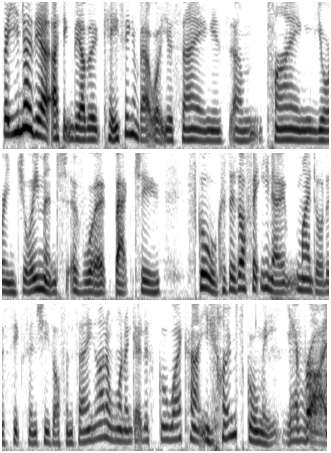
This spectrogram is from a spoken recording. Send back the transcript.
but you know, the I think the other key thing about what you're saying is um, tying your enjoyment of work back to school because there's often, you know, my daughter's six and she's often saying, "I don't want to go to school. Why can't you homeschool me?" Yeah, right.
